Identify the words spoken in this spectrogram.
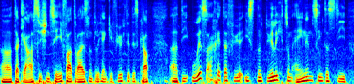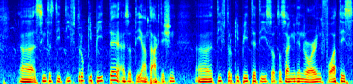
der klassischen Seefahrt war es natürlich ein gefürchtetes Cup. Äh, die Ursache dafür ist natürlich zum einen sind das die, äh, sind das die Tiefdruckgebiete, also die antarktischen Tiefdruckgebiete, die sozusagen in den Roaring Forties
